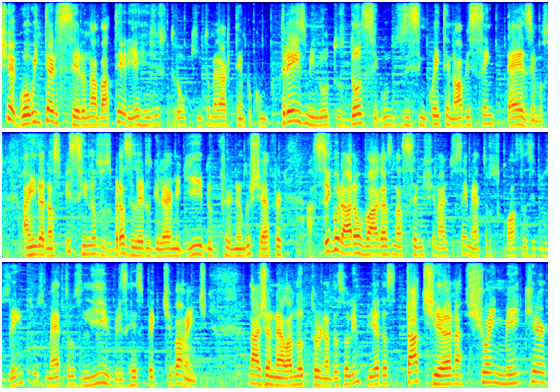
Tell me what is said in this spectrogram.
chegou em terceiro na bateria e registrou o quinto melhor tempo com 3 minutos, 12 segundos e 59 centésimos. Ainda nas piscinas, os brasileiros Guilherme Guido e Fernando Scheffer asseguraram vagas nas semifinais dos 100 metros costas e 200 metros livres, respectivamente. Na janela noturna das Olimpíadas, Tatiana Schoenmaker,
